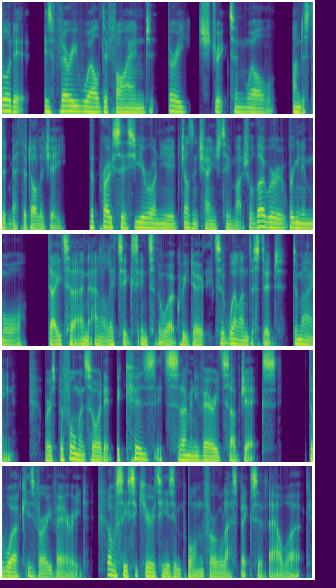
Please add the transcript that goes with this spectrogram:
audit is very well defined, very strict and well understood methodology. The process year on year doesn't change too much, although we're bringing in more data and analytics into the work we do. It's a well understood domain. Whereas performance audit, because it's so many varied subjects, the work is very varied. Obviously, security is important for all aspects of our work.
